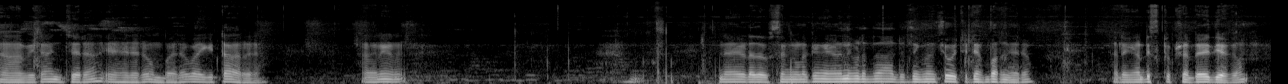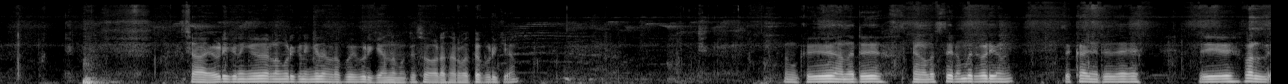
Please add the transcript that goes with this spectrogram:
രാവിലെ അഞ്ചര ഏഴര ഒമ്പതര വൈകിട്ട് ആറര. അങ്ങനെയാണ്. പിന്നെ ഇട ദിവസങ്ങളൊക്കെ എങ്ങനെയാണെന്ന് ഇവിടുന്ന് ആരുടെ ചോദിച്ചിട്ട് ഞാൻ പറഞ്ഞുതരാം. അല്ലെങ്കിൽ ഞാൻ ഡിസ്ക്രിപ്ഷനിൽ എഴുതിയേക്കാം. ചായ കുടിക്കണമെങ്കിൽ വെള്ളം കുടിക്കണമെങ്കിൽ അവിടെ പോയി കുടിക്കാം. നമുക്ക് സോഡ സർബത്തൊക്കെ കുടിക്കാം. നമുക്ക് എന്നിട്ട് ഞങ്ങളുടെ സ്ഥിരം പരിപാടിയാണ്. ഇത് കഴിഞ്ഞിട്ട് ഈ പള്ളി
